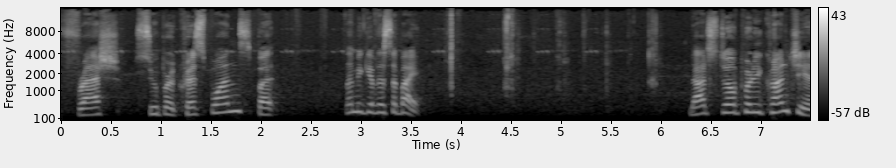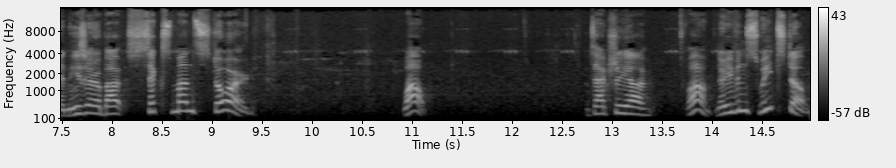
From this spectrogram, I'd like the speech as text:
fresh, super crisp ones, but let me give this a bite. That's still pretty crunchy, and these are about six months stored. Wow. It's actually, uh, wow, they're even sweet still.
